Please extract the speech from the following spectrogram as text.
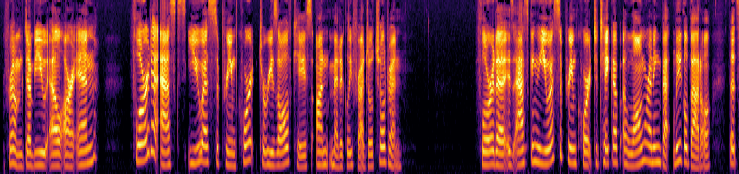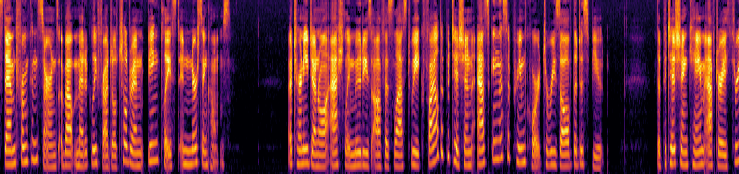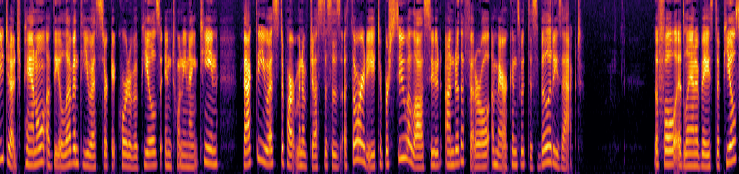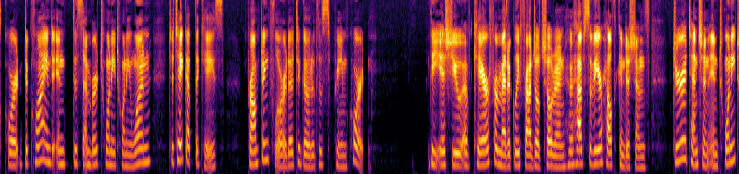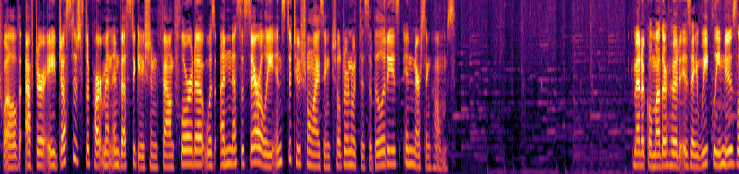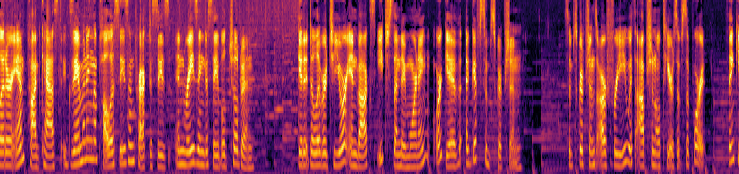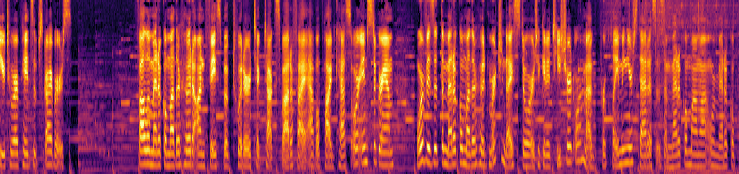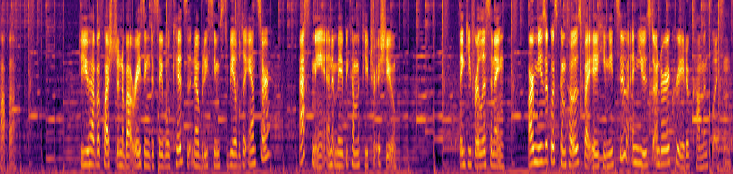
From WLRN, Florida asks U.S. Supreme Court to resolve case on medically fragile children. Florida is asking the U.S. Supreme Court to take up a long running ba- legal battle that stemmed from concerns about medically fragile children being placed in nursing homes. Attorney General Ashley Moody's office last week filed a petition asking the Supreme Court to resolve the dispute. The petition came after a three judge panel of the 11th U.S. Circuit Court of Appeals in 2019 backed the U.S. Department of Justice's authority to pursue a lawsuit under the Federal Americans with Disabilities Act. The full Atlanta based appeals court declined in December 2021 to take up the case, prompting Florida to go to the Supreme Court. The issue of care for medically fragile children who have severe health conditions drew attention in 2012 after a Justice Department investigation found Florida was unnecessarily institutionalizing children with disabilities in nursing homes. Medical Motherhood is a weekly newsletter and podcast examining the policies and practices in raising disabled children. Get it delivered to your inbox each Sunday morning or give a gift subscription. Subscriptions are free with optional tiers of support. Thank you to our paid subscribers. Follow Medical Motherhood on Facebook, Twitter, TikTok, Spotify, Apple Podcasts, or Instagram, or visit the Medical Motherhood merchandise store to get a t shirt or mug proclaiming your status as a medical mama or medical papa. Do you have a question about raising disabled kids that nobody seems to be able to answer? Ask me, and it may become a future issue. Thank you for listening. Our music was composed by Ehimitsu and used under a Creative Commons license.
